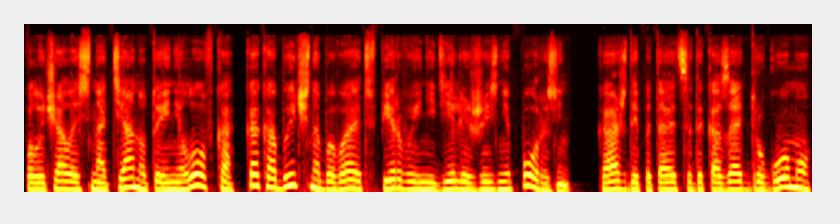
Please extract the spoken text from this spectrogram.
Получалось натянуто и неловко, как обычно бывает в первые недели жизни порознь. Каждый пытается доказать другому,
